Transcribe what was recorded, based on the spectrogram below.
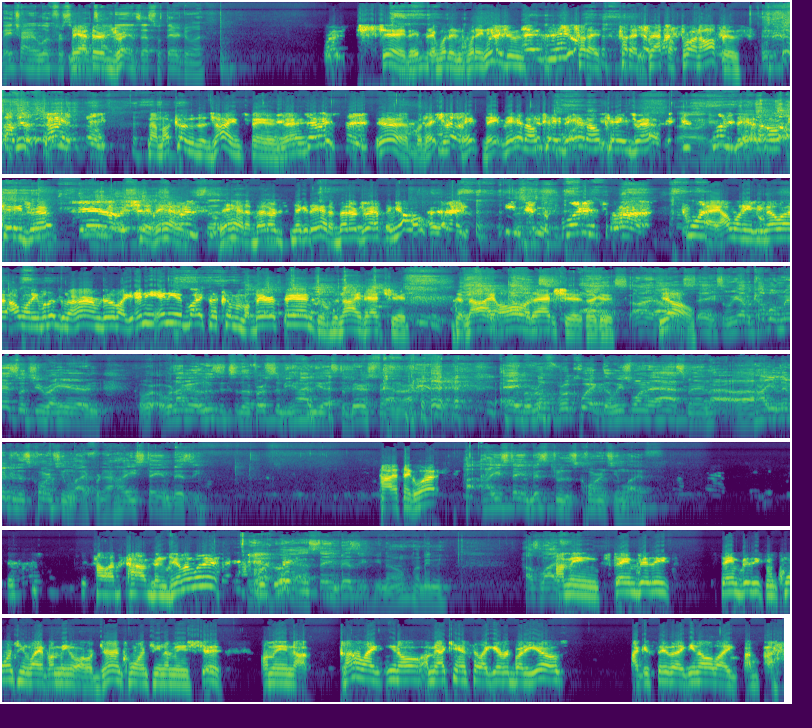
The same shit, and you gonna get upset. They trying to look for some Yeah, more they're tight dra- ends. That's what they're doing. Shit, they, what, they, what they need to do is try to try to draft the front office. You're a Giants fan. Now, my cousin's a Giants fan, man. Yeah, but they they they, they had okay they had okay draft. Oh, They had an okay draft. Yeah, Shit, they had a, they had a better nigga. They had a better draft than y'all. Hey, he's disappointed. Come on. Hey, I won't even you know what? I won't even listen to Herm. Dude, like any any advice that come from a Bears fan, just deny that shit. Deny all of that shit, nigga. all right, Yo, Hey, so we have a couple minutes with you right here, and we're, we're not going to lose it to the person behind you that's the Bears fan, all right? hey, but real, real quick, though, we just wanted to ask, man, uh, how you living through this quarantine life right now? How you staying busy? How I think what? How, how you staying busy through this quarantine life? How I've, how I've been dealing with it? Yeah, yeah, staying busy, you know? I mean, how's life? I mean, staying busy, staying busy from quarantine life. I mean, or during quarantine. I mean, shit. I mean, uh, kind of like you know. I mean, I can't say like everybody else. I can say like you know, like I, I,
